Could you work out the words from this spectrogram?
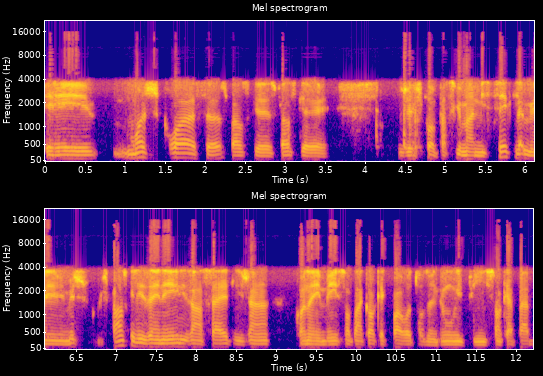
Et moi, je crois à ça. Je pense que je pense que je, suis pas particulièrement mystique, là, mais, mais je pense que les aînés, les ancêtres, les gens qu'on a aimés sont encore quelque part autour de nous et puis ils sont capables.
